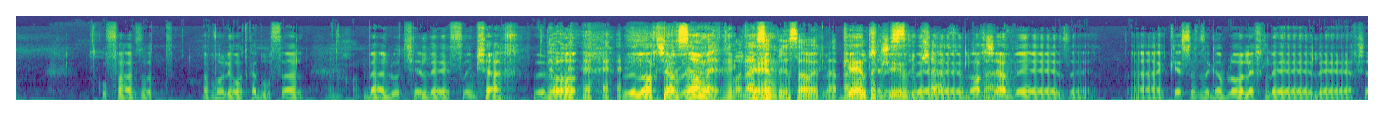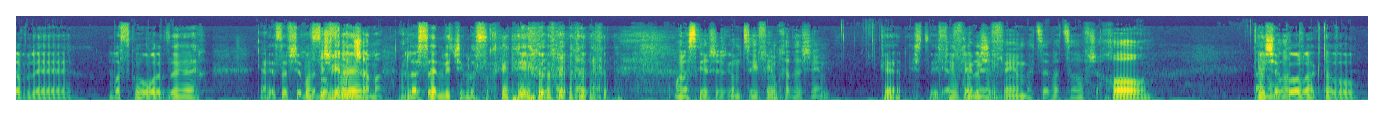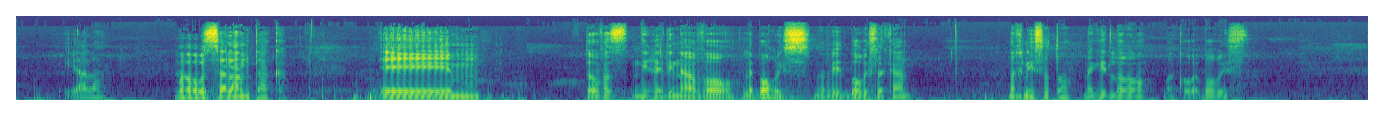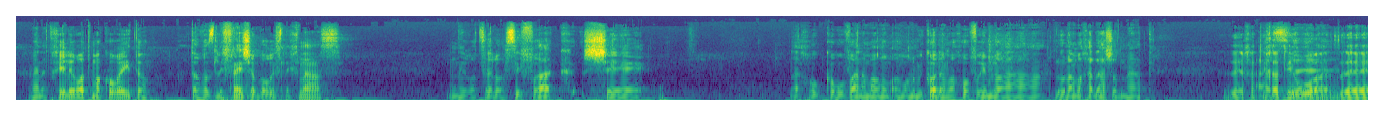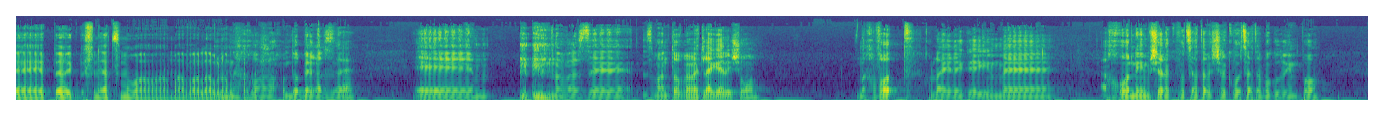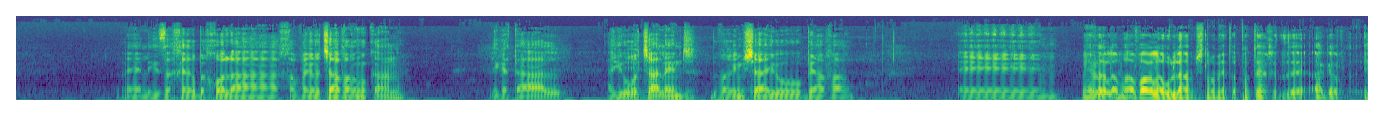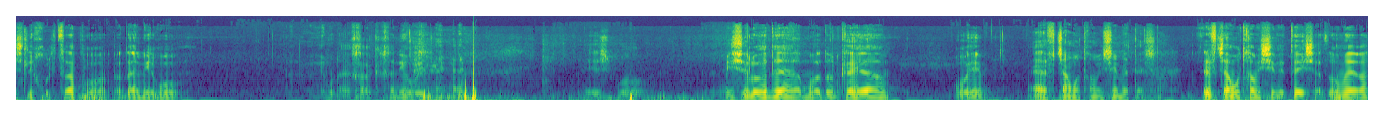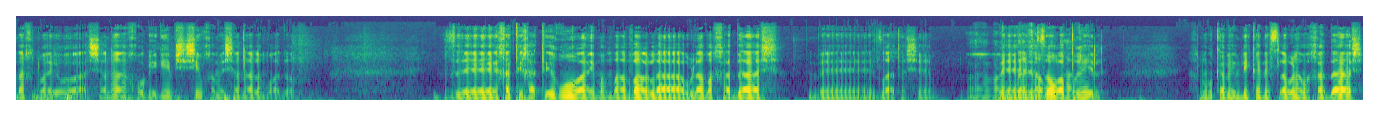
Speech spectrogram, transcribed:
תקופה הזאת. לבוא לראות כדורסל, נכון. בעלות של 20 ש"ח, זה לא, זה לא עכשיו... פרסומת, בוא כן. נעשה פרסומת כן, בעלות של 20 ש"ח. כן, תקשיב, זה לא עכשיו, זה, הכסף זה גם לא הולך ל, ל, עכשיו למשכורות, זה כן. כסף שבסוף... אה, לסנדוויצ'ים, לשחקנים. בוא נזכיר שיש גם צעיפים חדשים. כן, יש צעיפים חדשים. יפים יפים, בצבע צהוב שחור. יש הכל, רק תבואו. יאללה. מה עוד? סלאם טאק. אמ, טוב, אז נראה לי נעבור לבוריס. נביא את בוריס לכאן. נכניס אותו, נגיד לו מה קורה בוריס. ונתחיל לראות מה קורה איתו. טוב, אז לפני שבוריס נכנס, אני רוצה להוסיף רק שאנחנו כמובן אמרנו, אמרנו מקודם, אנחנו עוברים לא, לאולם החדש עוד מעט. זה חתיכת אז, אירוע, uh, זה פרק בפני עצמו, המעבר לאולם נכון, החדש. נכון, אנחנו נדבר על זה. אבל זה זמן טוב באמת להגיע לישורון. נחוות אולי רגעים אה, אחרונים של, הקבוצת, של קבוצת הבוגרים פה. ל- להיזכר בכל החוויות שעברנו כאן. ליגת העל, היורו כן. צ'אלנג', דברים שהיו בעבר. אה, מעבר למעבר לאולם, שלומי, אתה פותח את זה. אגב, יש לי חולצה פה, לא יודע אם יראו. אולי אחר כך אני אוריד. יש פה, מי שלא יודע, מועדון קיים, רואים? 1959. 1959, זה אומר, אנחנו היום, השנה חוגגים 65 שנה למועדון. זה חתיכת אירוע עם המעבר לאולם החדש, בעזרת השם, באזור. אפריל. אנחנו מקווים להיכנס לאולם החדש,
